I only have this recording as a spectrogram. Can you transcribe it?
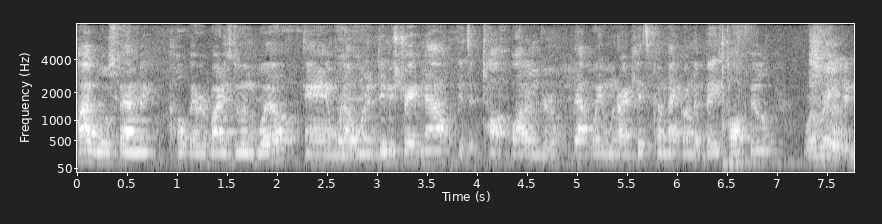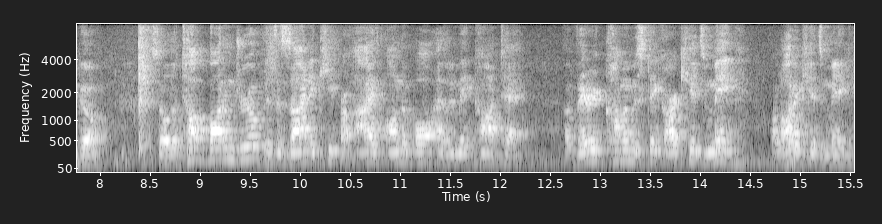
Hi Wolves family, I hope everybody's doing well and what I want to demonstrate now is a top bottom drill. That way when our kids come back on the baseball field, we're ready to go. So the top bottom drill is designed to keep our eyes on the ball as we make contact. A very common mistake our kids make, a lot of kids make,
